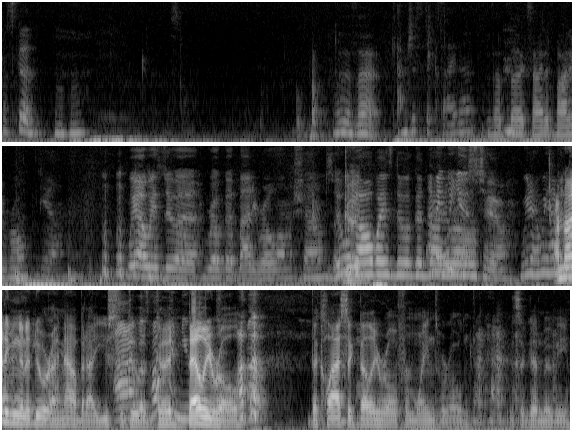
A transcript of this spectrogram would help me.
That's good. Mm-hmm. What is that? I'm just excited. Is that the excited body roll? Yeah. we always do a real good body roll on the show. So Do Good. we always do a good body roll? I mean, we roll? used to. We, don't- we I'm haven't even gonna do it right now, but I used to I do a good belly would. roll, the classic belly roll from Wayne's World. Okay. It's a good movie.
